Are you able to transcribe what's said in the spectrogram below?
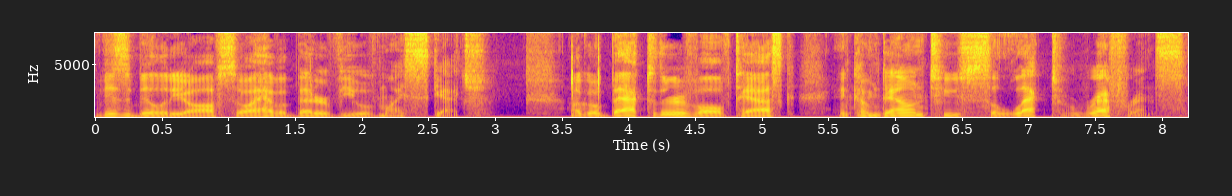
visibility off so I have a better view of my sketch. I'll go back to the revolve task and come down to select reference.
